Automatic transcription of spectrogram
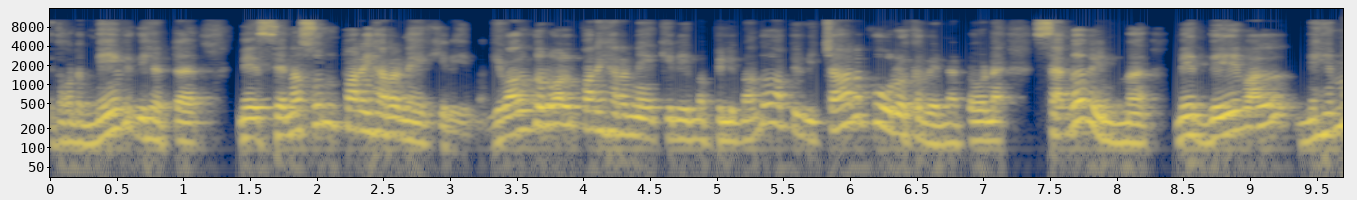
එතකොට මේ විදිහට මේ සෙනසුන් පරිහරණය කිරීම, ගෙවල් දොරවල් පරිහරණය කිරීම පිළිබඳව අපි ਵਿਚාරපූර්වක වෙන්නට ඕන. සැබවින්ම මේ දේවල් මෙහෙම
